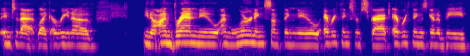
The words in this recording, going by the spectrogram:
into that like arena of, you know, I'm brand new. I'm learning something new. Everything's from scratch. Everything's going to be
